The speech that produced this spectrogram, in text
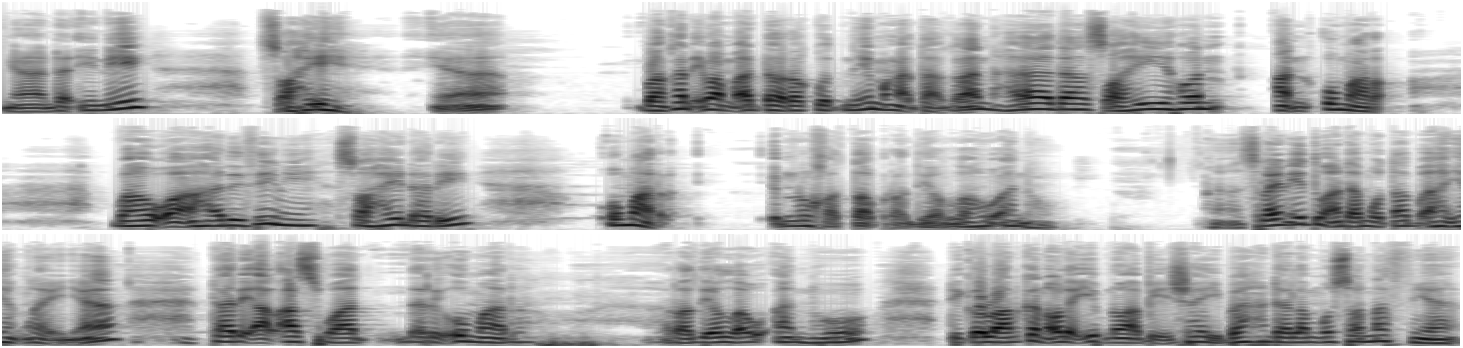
Ya dan ini sahih ya. Bahkan Imam Ad-Darqutni mengatakan hada sahihun an Umar. Bahwa hadis ini sahih dari Umar Ibnu Khattab radhiyallahu anhu. Nah, selain itu ada mutabah yang lainnya dari Al Aswad dari Umar radhiyallahu anhu dikeluarkan oleh Ibnu Abi Syaibah dalam musannafnya.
